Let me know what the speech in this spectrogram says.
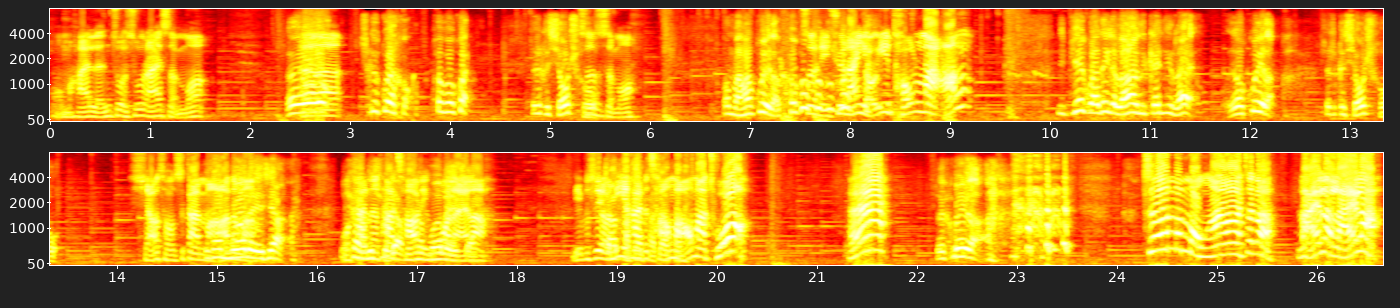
我们还能做出来什么？呃，这个怪好，快快快！这是个小丑。这是什么？我马上跪了，快快快！这里居然有一头狼！你别管那个狼，你赶紧来，我要跪了。这是个小丑。小丑是干嘛的？吗了一下，我看到他朝你过来了。你不是有厉害的长矛吗？戳！哎，这亏了，这么猛啊！这个来了来了，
